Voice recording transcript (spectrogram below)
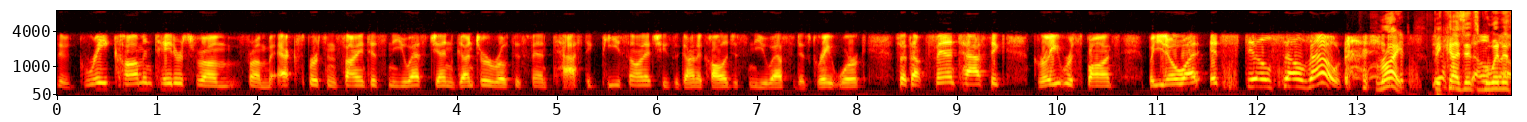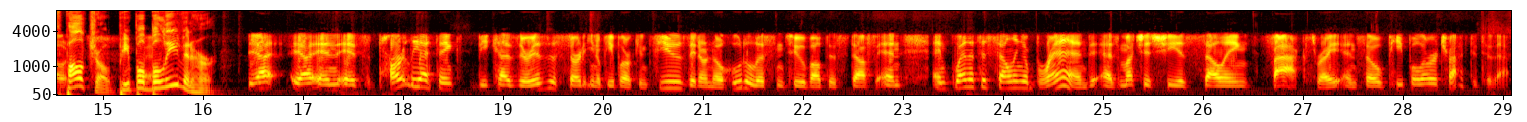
the great commentators from from experts and scientists in the U.S. Jen Gunter wrote this fantastic piece on it. She's a gynecologist in the U.S. who does great work. So I thought fantastic, great response. But you know what? It still sells out. Right, it because it's Gwyneth out. Paltrow. People believe in her. Yeah, yeah, and it's partly I think because there is this sort of you know people are confused, they don't know who to listen to about this stuff, and and Gwyneth is selling a brand as much as she is selling facts, right? And so people are attracted to that.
